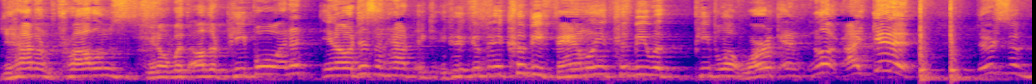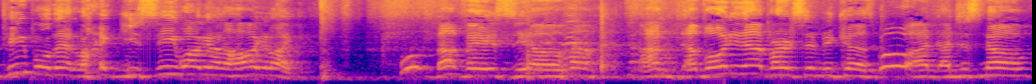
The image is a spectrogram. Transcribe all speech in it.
You're having problems, you know, with other people, and it, you know, it doesn't have. It could, it could be family. It could be with people at work. And look, I get it. There's some people that like you see walking down the hall. You're like, whoop, about face. You know, I'm, avoiding that person because, whoo, I, I just know.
